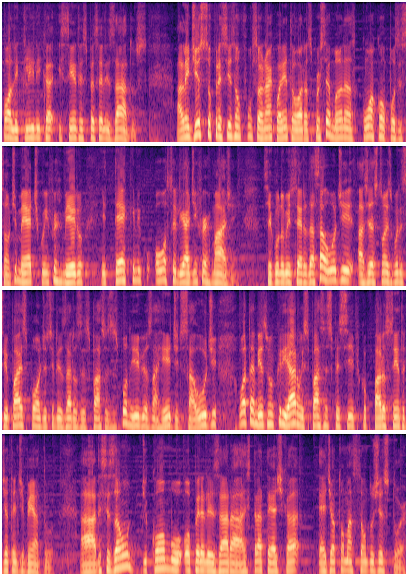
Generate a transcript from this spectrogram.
policlínica e centros especializados. Além disso, precisam funcionar 40 horas por semana com a composição de médico, enfermeiro e técnico ou auxiliar de enfermagem. Segundo o Ministério da Saúde, as gestões municipais podem utilizar os espaços disponíveis na rede de saúde ou até mesmo criar um espaço específico para o centro de atendimento. A decisão de como operalizar a estratégica é de automação do gestor.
